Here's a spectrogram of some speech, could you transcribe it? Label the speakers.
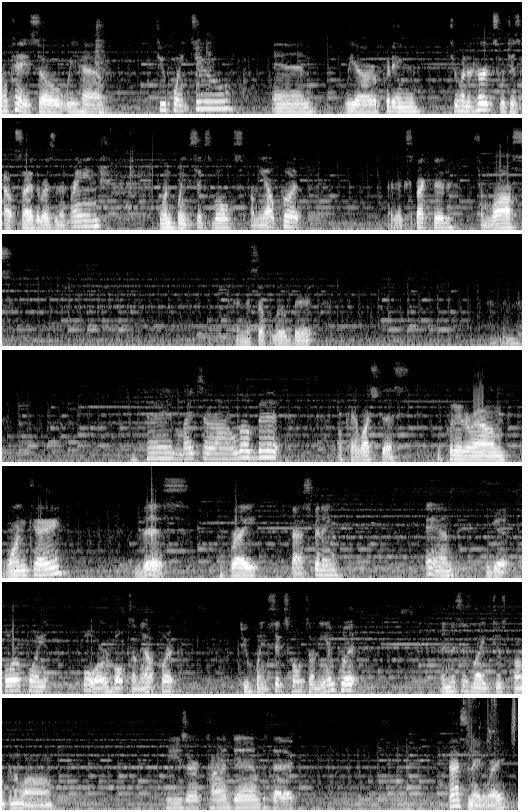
Speaker 1: Okay, so we have 2.2 and we are putting 200 hertz, which is outside the resonant range. 1.6 volts on the output, as expected, some loss. Turn this up a little bit. Okay, lights are on a little bit. Okay, watch this. Put it around 1K. This, bright, fast spinning. And we get 4.4 volts on the output, 2.6 volts on the input. And this is like just clunking along. These are kind of dim, pathetic. Fascinating, right?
